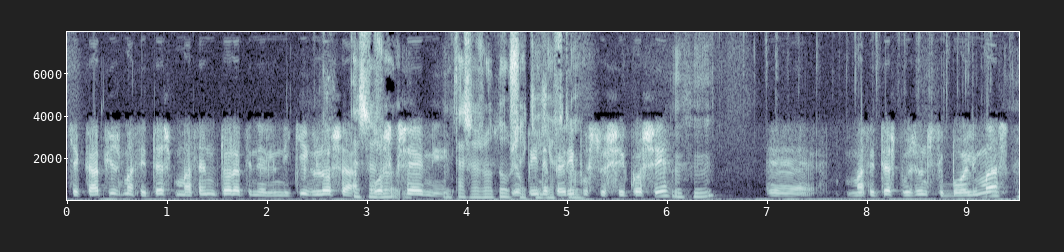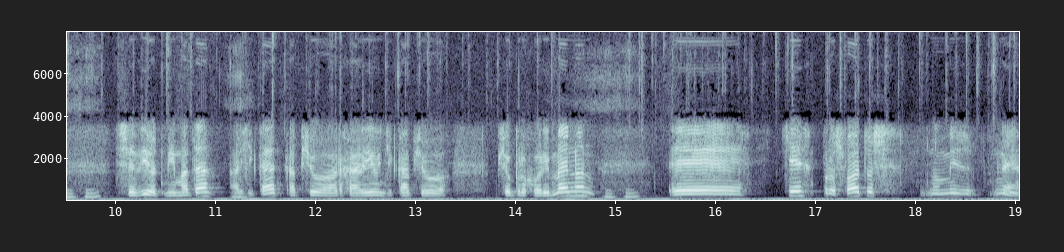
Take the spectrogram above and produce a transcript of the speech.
και κάποιους μαθητές που μαθαίνουν τώρα την ελληνική γλώσσα ως ξένοι, θα σας οι οποίοι είναι περίπου στους 20, μαθητές που ζουν στην πόλη μας σε δύο τμήματα αρχικά κάποιο αρχαρίων και κάποιο πιο προχωρημένων. Ε, και προσφάτως νομίζω ναι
